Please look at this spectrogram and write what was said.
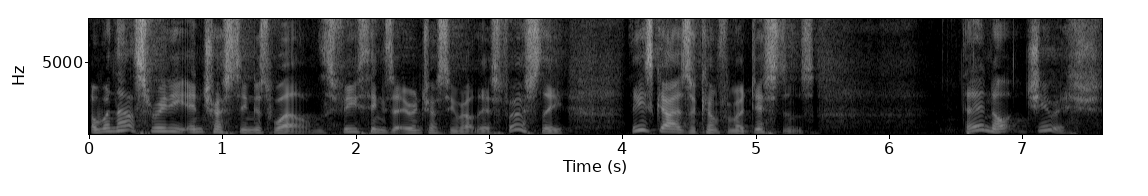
And when that's really interesting as well, there's a few things that are interesting about this. Firstly, these guys have come from a distance. They're not Jewish.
